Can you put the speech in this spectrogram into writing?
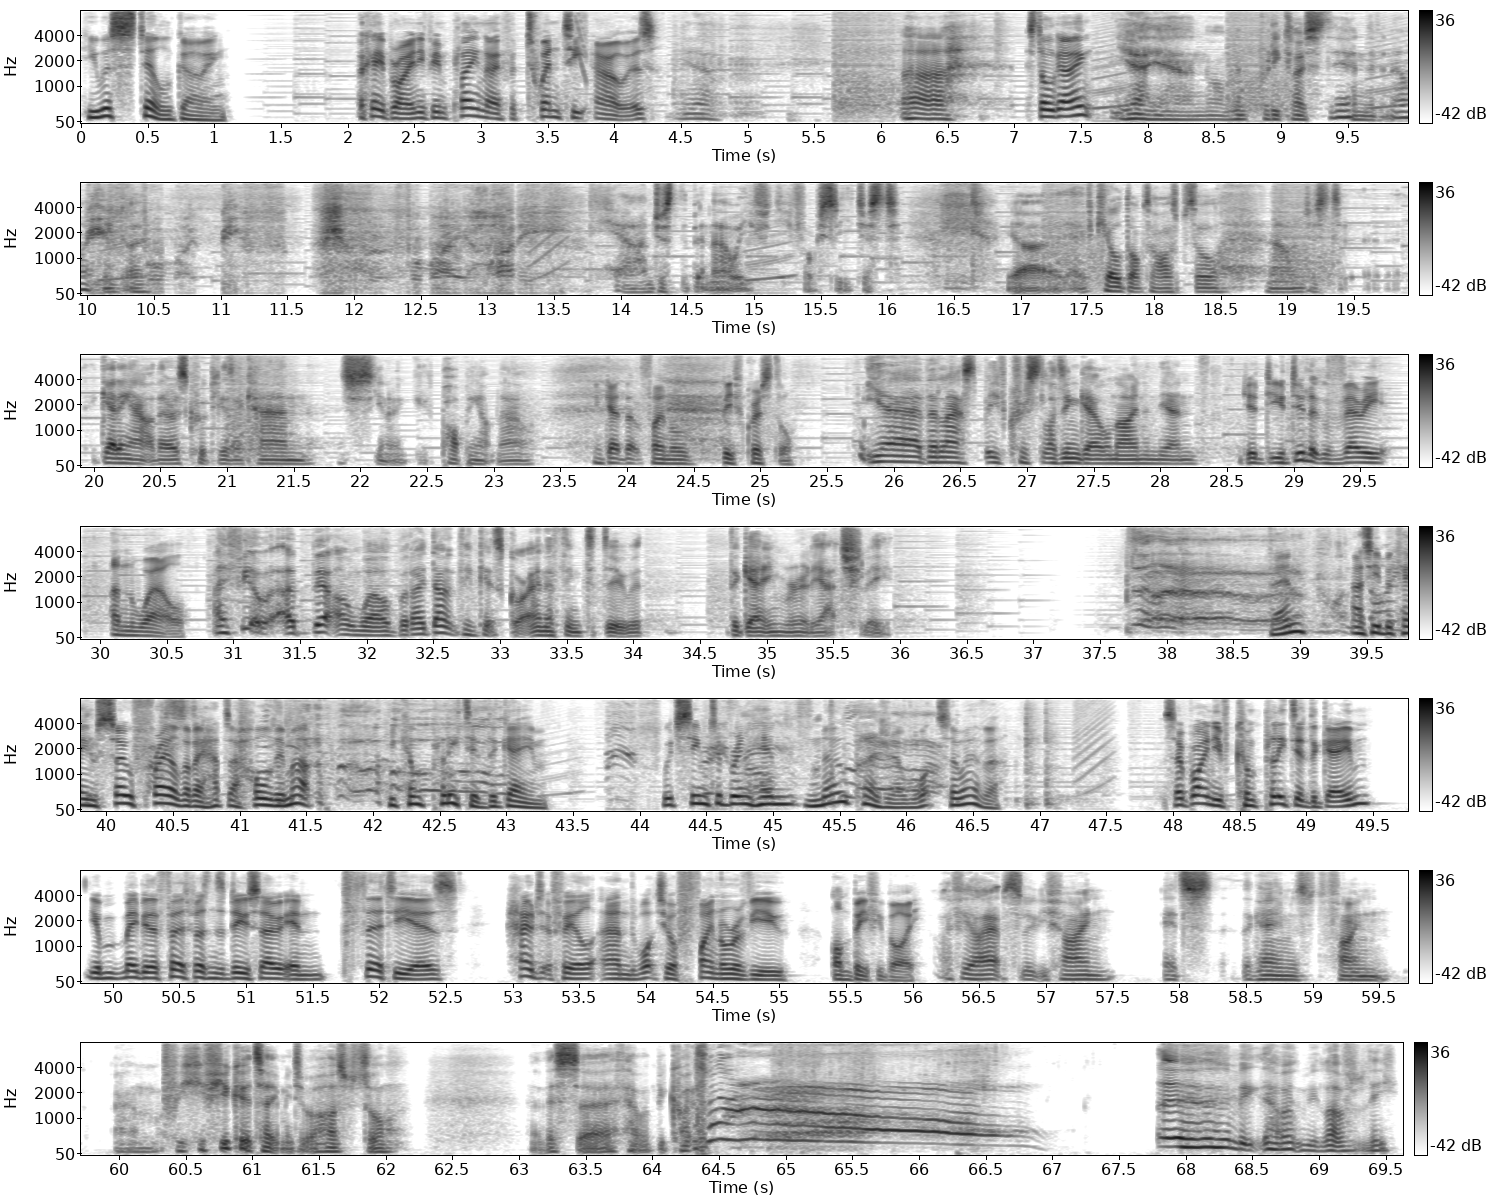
he was still going. Okay, Brian, you've been playing now for 20 hours. Yeah. Uh, still going? Yeah, yeah. No, I'm pretty close to the end of it now. I think. I, yeah, I'm just a bit now. You've, you've obviously just, yeah, I've killed Doctor Hospital. Now I'm just uh, getting out of there as quickly as I can. It's just, you know, popping up now. And get that final beef crystal. Yeah, the last beef crystal. I didn't get all nine in the end. You, you do look very unwell. I feel a bit unwell, but I don't think it's got anything to do with the game, really. Actually, Then, as he became so frail that I had to hold him up, he completed the game, which seemed to bring him no pleasure whatsoever. So, Brian, you've completed the game. You're maybe the first person to do so in 30 years. How did it feel, and what's your final review on Beefy Boy? I feel absolutely fine. It's the game is fine. Um, if, we, if you could take me to a hospital, at this uh, that would be quite. Uh, that would be lovely.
